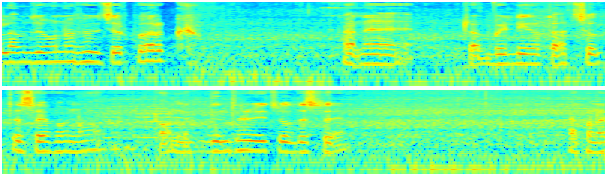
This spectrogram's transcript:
এলাম যমুনা ফিউচার পার্ক। এখানে একটা বিল্ডিং এর কাজ চলতেছে এখনও অনেক দিন ধরেই চলতেছে। এখনও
